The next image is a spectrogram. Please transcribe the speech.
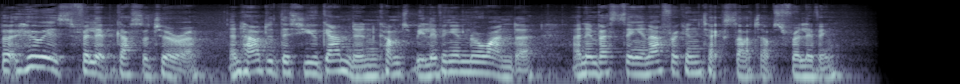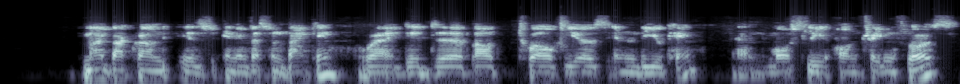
But who is Philip Gasaatura, and how did this Ugandan come to be living in Rwanda and investing in African tech startups for a living? My background is in investment banking, where I did uh, about 12 years in the UK and mostly on trading floors.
